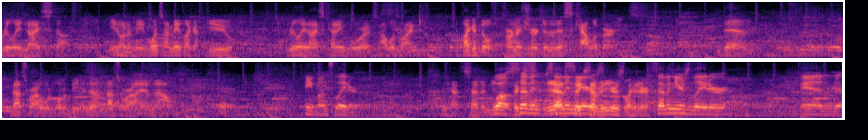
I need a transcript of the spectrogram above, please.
really nice stuff. You know what I mm-hmm. mean? Once I made like a few really nice cutting boards, I was like, if I could build furniture to this caliber, then that's where I would want to be, and that's where I am now. Eight months later. Yeah, seven. Well, six- seven- yeah, seven six, years. seven years later. Seven years later, and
